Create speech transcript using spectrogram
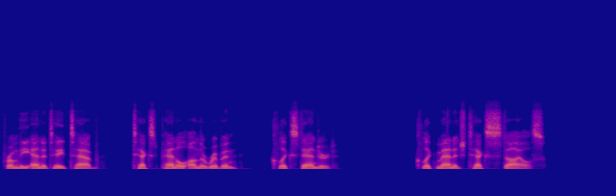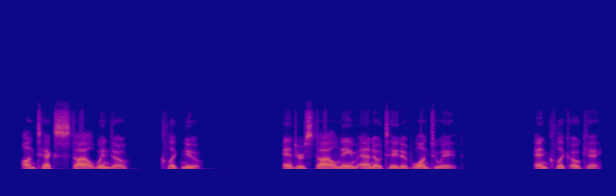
From the Annotate tab, Text panel on the ribbon, click Standard. Click Manage Text Styles. On Text Style window, click New. Enter style name annotative 1 to 8. And click OK.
